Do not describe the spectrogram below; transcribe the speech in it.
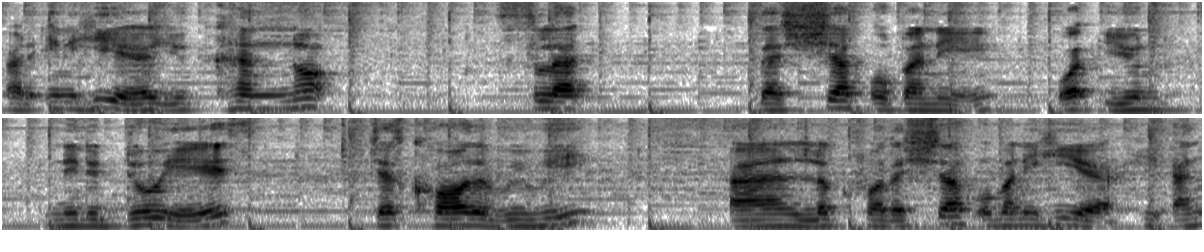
But in here you cannot select the shaft opening. What you need to do is just call the VV and look for the shaft opening here. And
